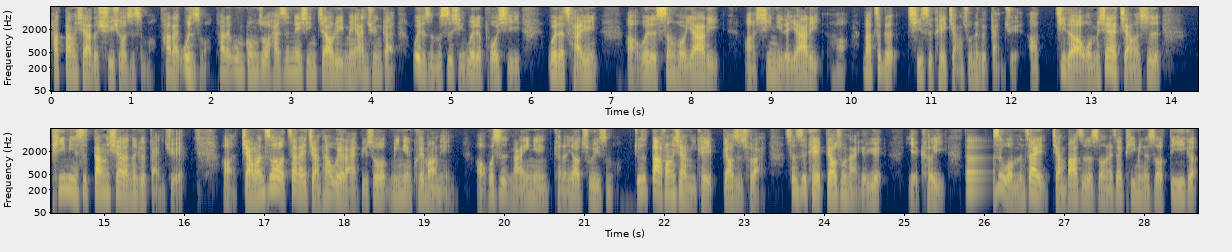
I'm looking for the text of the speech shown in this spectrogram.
他当下的需求是什么？他来问什么？他来问工作，还是内心焦虑、没安全感？为了什么事情？为了婆媳？为了财运？啊，为了生活压力？啊，心理的压力？好，那这个其实可以讲出那个感觉啊。记得啊，我们现在讲的是批命是当下的那个感觉。好，讲完之后再来讲他未来，比如说明年癸卯年哦，或是哪一年可能要注意什么，就是大方向你可以标示出来，甚至可以标出哪个月。也可以，但是我们在讲八字的时候呢，在批命的时候，第一个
